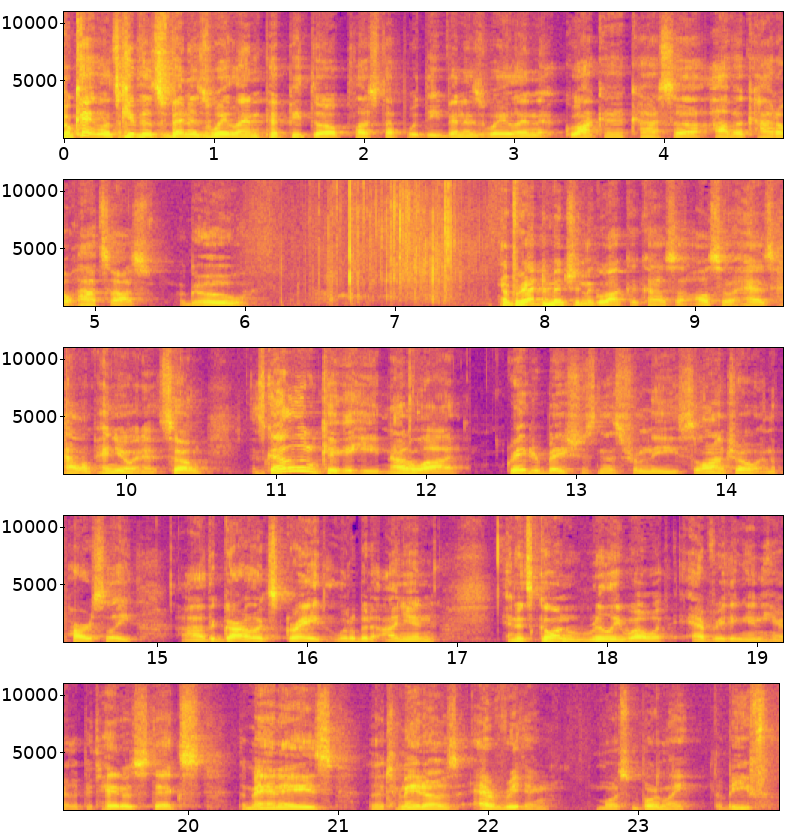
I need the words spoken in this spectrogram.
Okay, let's give this Venezuelan pepito plussed up with the Venezuelan guacacasa avocado hot sauce a go. I forgot to mention the guacacasa also has jalapeno in it, so it's got a little kick of heat, not a lot. Great herbaceousness from the cilantro and the parsley. Uh, the garlic's great, a little bit of onion, and it's going really well with everything in here. The potato sticks, the mayonnaise, the tomatoes, everything. Most importantly, the beef.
